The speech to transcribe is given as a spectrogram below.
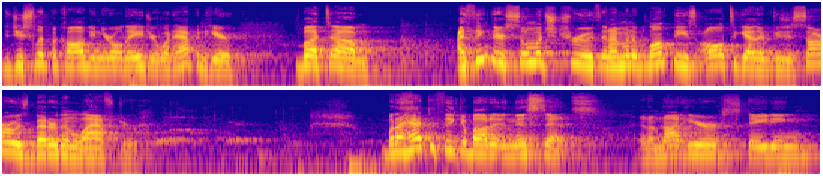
did you slip a cog in your old age, or what happened here? But um, I think there's so much truth, and I'm going to lump these all together because your sorrow is better than laughter. But I had to think about it in this sense, and I'm not here stating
